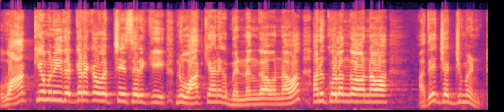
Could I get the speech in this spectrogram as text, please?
వాక్యము నీ దగ్గరకు వచ్చేసరికి నువ్వు వాక్యానికి భిన్నంగా ఉన్నావా? అనుకూలంగా ఉన్నావా? అదే జడ్జిమెంట్.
